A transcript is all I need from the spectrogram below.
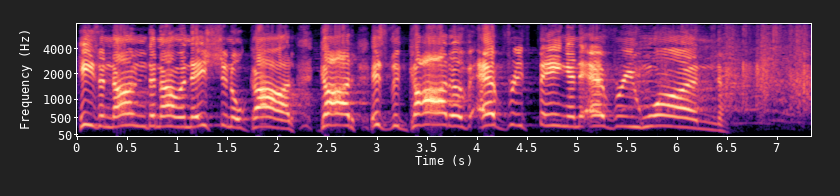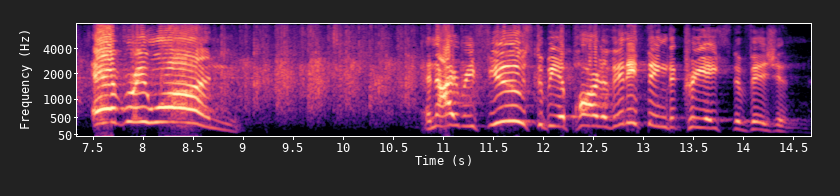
He's a non denominational God. God is the God of everything and everyone. Everyone. And I refuse to be a part of anything that creates division.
